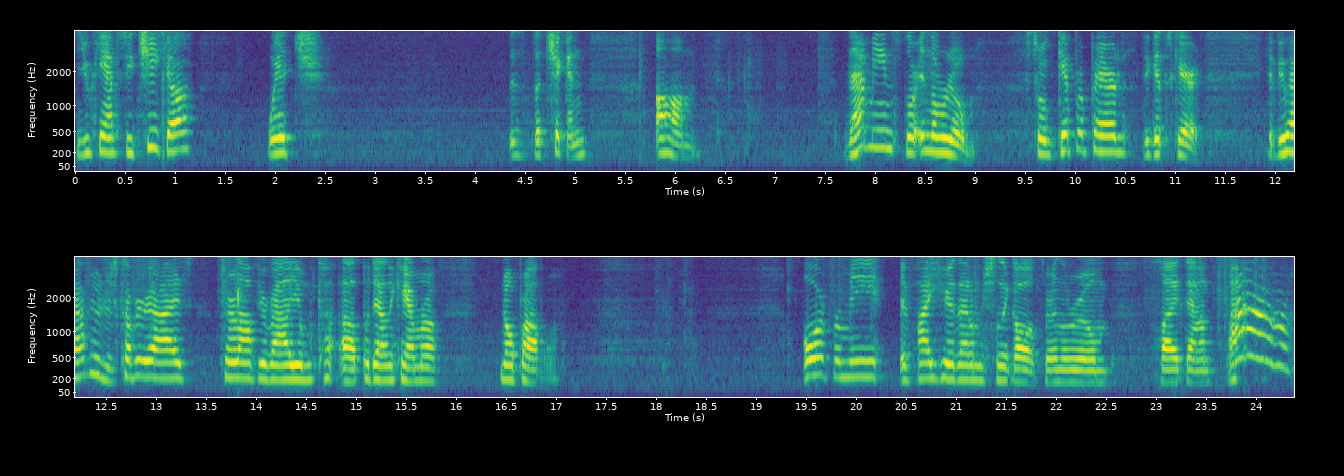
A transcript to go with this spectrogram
you can't see Chica, which is the chicken. Um, that means they're in the room. So get prepared to get scared. If you have to, just cover your eyes, turn off your volume, uh, put down the camera, no problem. Or for me, if I hear that, I'm just like, oh, they're in the room, quiet down. Ah!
